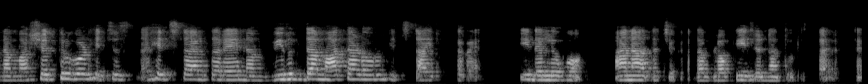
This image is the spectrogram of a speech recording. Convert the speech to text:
ನಮ್ಮ ಶತ್ರುಗಳು ಹೆಚ್ಚಿಸ್, ಹೆಚ್ಚ್ತಾ ಇರ್ತಾರೆ. ನಮ್ ವಿರುದ್ಧ ಮಾತಾಡೋರು ಹೆಚ್ಚತಾ ಇರ್ತಾರೆ. ಇದೆಲ್ಲವೂ ಅನಾಥ ಚಕ್ರದ ಬ್ಲಾಕೇಜ್ ಅನ್ನ ತೋರಿಸ್ತಾ ಇರುತ್ತೆ.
